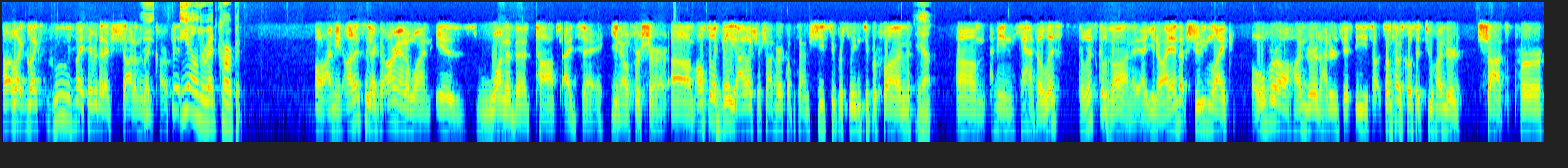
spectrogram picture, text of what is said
Uh, like like who's my favorite that I've shot on the red carpet? Yeah, on the red carpet. Oh, I mean, honestly, like the Ariana one is one of the tops, I'd say, you know, for sure. Um, also, like Billie Eilish, I shot her a couple times. She's super sweet and super fun. Yeah. Um, I mean, yeah, the list the list goes on. I, you know, I end up shooting like over a hundred, 150, sometimes close to 200 shots per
